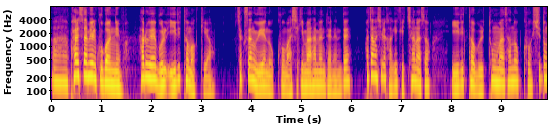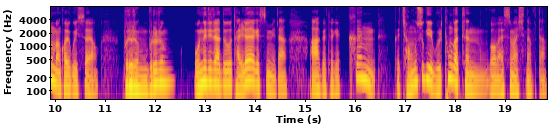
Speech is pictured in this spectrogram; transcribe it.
아, 8319번님. 하루에 물 2리터 먹기요. 책상 위에 놓고 마시기만 하면 되는데 화장실 가기 귀찮아서 2리터 물통만 사놓고 시동만 걸고 있어요. 부르릉 부르릉 오늘이라도 달려야겠습니다. 아, 그 되게 큰 그 정수기 물통 같은 거 말씀하시나 보다.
